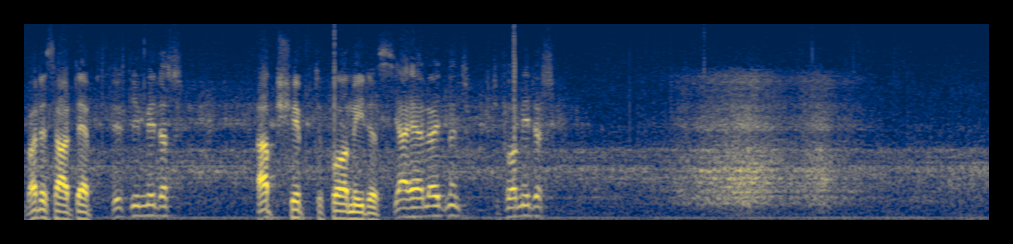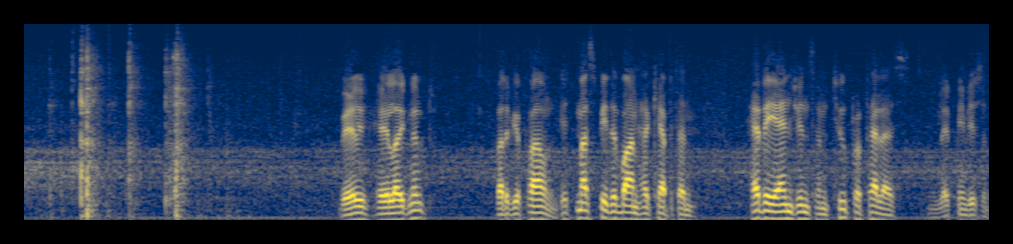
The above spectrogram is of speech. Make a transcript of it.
What is our depth? 15 meters. Up ship to four meters. Yeah, Herr Lieutenant. To four meters. Well, hey, Lieutenant, what have you found? It must be the one, Herr Captain. Heavy engines and two propellers. Let me listen.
